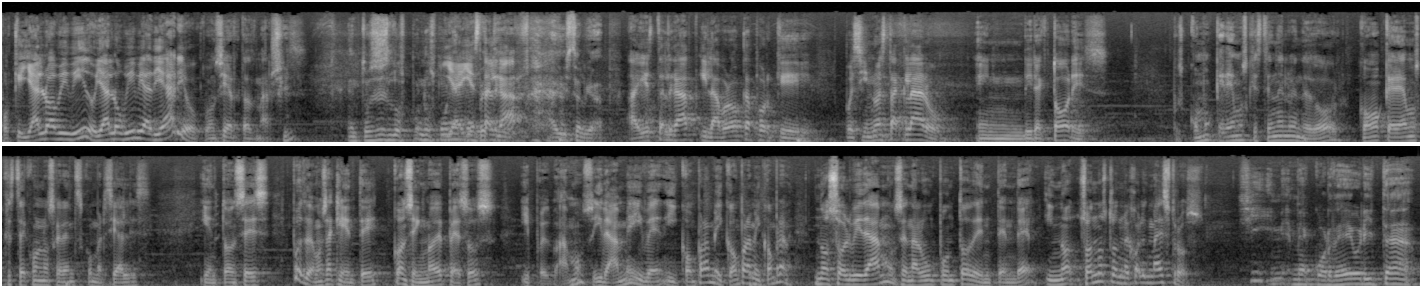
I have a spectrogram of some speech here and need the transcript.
porque ya lo ha vivido, ya lo vive a diario con ciertas marcas. Entonces los, nos pone Y ahí está el gap. Ahí está el gap. Ahí está el gap y la bronca porque, pues si no está claro en directores, pues cómo queremos que esté en el vendedor, cómo queremos que esté con los gerentes comerciales. Y entonces, pues vemos al cliente con signo de pesos y pues vamos y dame y ven y cómprame y cómprame y cómprame. Nos olvidamos en algún punto de entender y no son nuestros mejores maestros. Sí, me acordé ahorita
